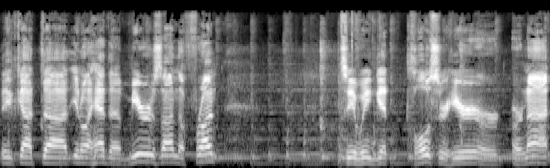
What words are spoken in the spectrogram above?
They've got uh, you know, I had the mirrors on the front. Let's see if we can get closer here or or not.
